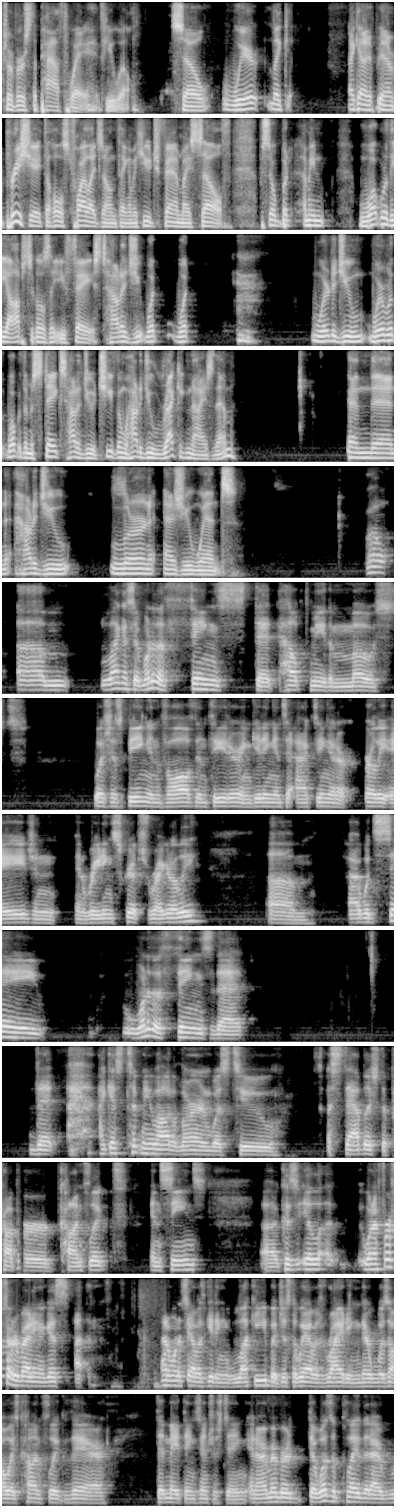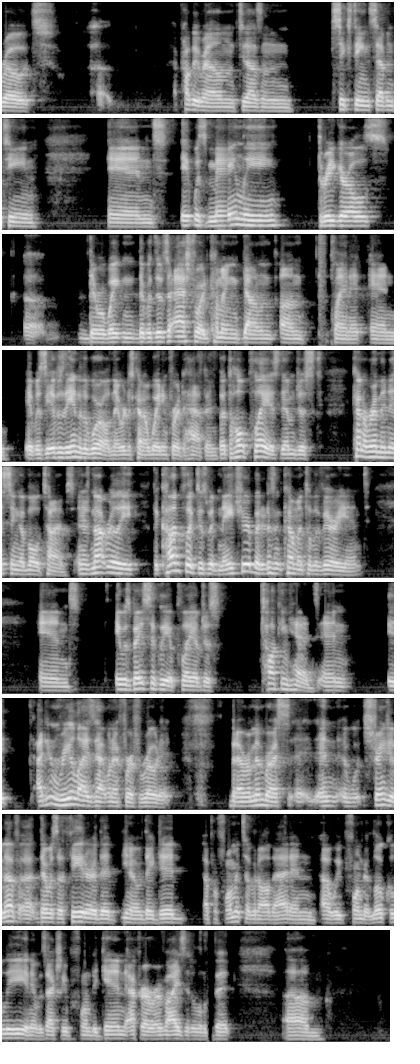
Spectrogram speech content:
traverse the pathway, if you will. So we're like I can appreciate the whole Twilight Zone thing. I'm a huge fan myself. So, but I mean, what were the obstacles that you faced? How did you, what, what, where did you, where were, what were the mistakes? How did you achieve them? How did you recognize them? And then how did you learn as you went? Well, um, like I said, one of the things that helped me the most was just being involved in theater and getting into acting at an early age and and reading scripts regularly. Um, I would say one of the things that that I guess took me a while to learn was to establish the proper conflict in scenes. Because uh, when I first started writing, I guess I, I don't want to say I was getting lucky, but just the way I was writing, there was always conflict there that made things interesting. And I remember there was a play that I wrote uh, probably around 2016, 17. And it was mainly three girls. Uh, they were waiting. There was, there was an asteroid coming down on the planet, and it was it was the end of the world, and they were just kind of waiting for it to happen. But the whole play is them just kind of reminiscing of old times. And there's not really the conflict is with nature, but it doesn't come until the very end. And it was basically a play of just talking heads and it i didn't realize that when i first wrote it but i remember i and strange enough uh, there was a theater that you know they did a performance of it all that and uh, we performed it locally and it was actually performed again after i revised it a little bit um,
